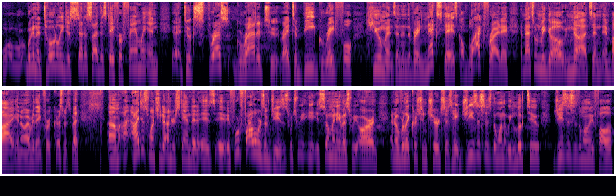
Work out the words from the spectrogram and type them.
we're to totally just set aside this day for family and uh, to express gratitude, right? To be grateful humans. And then the very next day is called Black Friday, and that's when we go nuts and, and buy, you know, everything for Christmas. But um, I, I, just want you to understand that is, if we're followers of Jesus, which we, so many of us we are, and, and Overlake Christian Church says, hey, Jesus is the one that we look to, Jesus is the one we follow.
